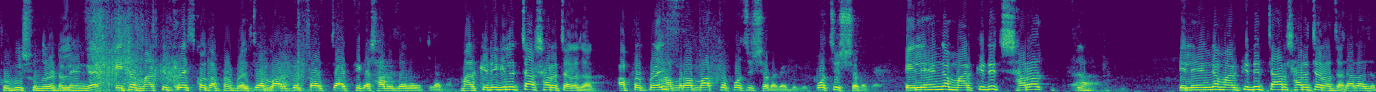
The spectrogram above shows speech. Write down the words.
খুবই সুন্দর একটা লেহেঙ্গা। এটার মার্কেট প্রাইস কত আপনার প্রাইস এটা মার্কেট প্রাইস চার থেকে সাড়ে চার হাজার টাকা দাম। মার্কেটে গেলে চার সাড়ে চার হাজার। আপনার প্রাইস আমরা মাত্র পঁচিশশো টাকায় দেবো পঁচিশশো টাকা এই লেহেঙ্গা মার্কেটে সারা এই লেহেঙ্গা মার্কেটে চার সাড়ে চার হাজার। 4,000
